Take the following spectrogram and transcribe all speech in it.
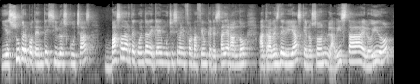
y es súper potente y si lo escuchas vas a darte cuenta de que hay muchísima información que te está llegando a través de vías que no son la vista, el oído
